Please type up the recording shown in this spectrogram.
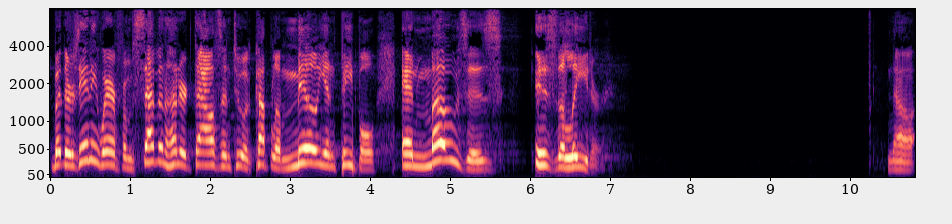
but there's anywhere from 700,000 to a couple of million people, and Moses is the leader. Now,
